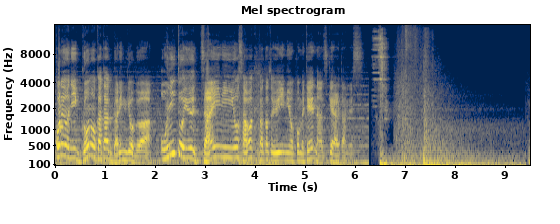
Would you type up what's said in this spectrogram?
このように、5の方ガリン行部は、鬼鬼という罪人を裁く方という意味を込めて名付けられたんです。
